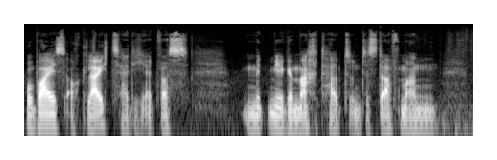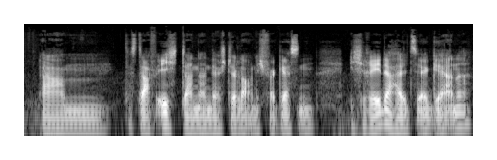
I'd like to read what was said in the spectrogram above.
Wobei es auch gleichzeitig etwas mit mir gemacht hat und das darf man, ähm, das darf ich dann an der Stelle auch nicht vergessen. Ich rede halt sehr gerne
